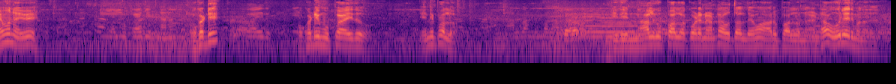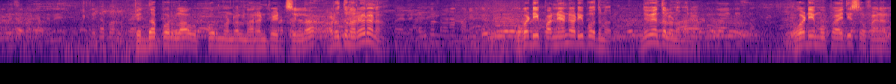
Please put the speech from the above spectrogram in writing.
ఏమున్నాయి ఇవి? ఒకటి? ఒకటి ముప్పై ఐదు. ఎన్ని పళ్ళు? ఇది నాలుగు పాళ్ళ కూడానంట అవతలదేమో ఆరు పాళ్ళు ఉన్నాయంట. ఊరేది మనది? పెద్దపూర్ల ఉట్కూరు మండల్ నారాయణపేట జిల్లా. అడుగుతున్నారు ఎవరైనా? ఒకటి పన్నెండు అడిగిపోతున్నారు. నువ్వెంతలు ఉన్నావు మరి? ఒకటి ముప్పై అయితే ఫైనల్.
